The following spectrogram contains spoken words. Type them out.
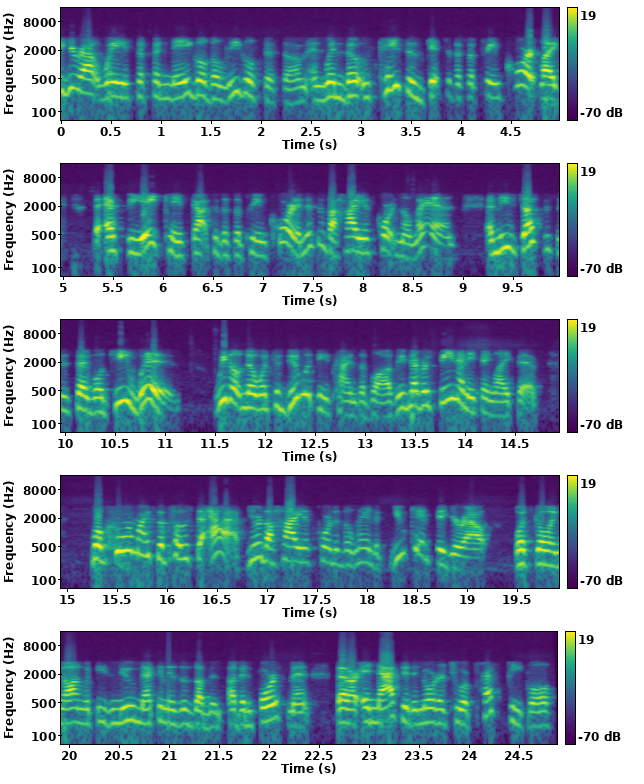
figure out ways to finagle the legal system. And when those cases get to the Supreme Court, like the SB 8 case got to the Supreme Court, and this is the highest court in the land, and these justices said, well, gee whiz, we don't know what to do with these kinds of laws. We've never seen anything like this. Well, who am I supposed to ask? You're the highest court of the land. If you can't figure out what's going on with these new mechanisms of, of enforcement that are enacted in order to oppress people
